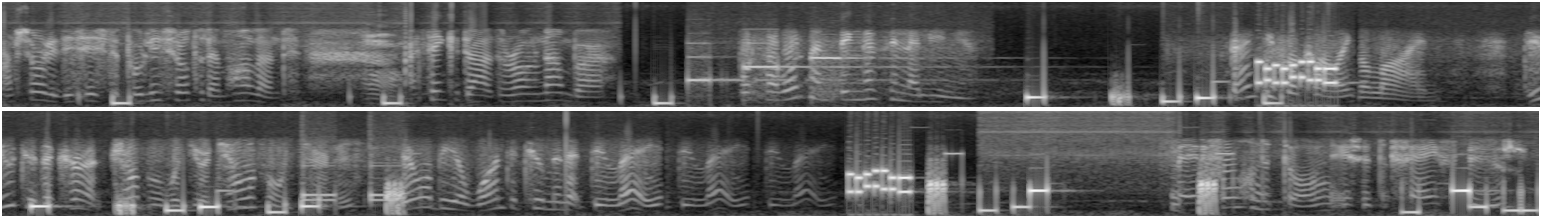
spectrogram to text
I'm sorry, this is the police Rotterdam Holland. Oh, I think you dialed the wrong number. Por favor, manténgase en la línea. Thank you for calling the line. Due to the current trouble with your telephone service, there will be a one to two minute delay, delay, delay. Bij de volgende toon is het 5 uur,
